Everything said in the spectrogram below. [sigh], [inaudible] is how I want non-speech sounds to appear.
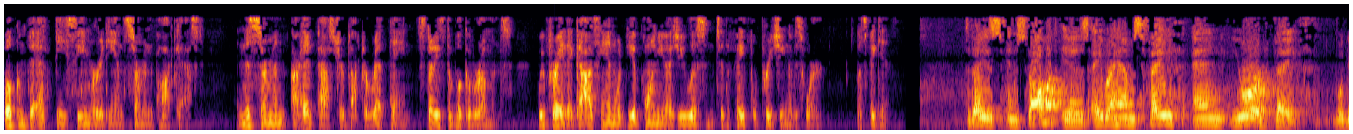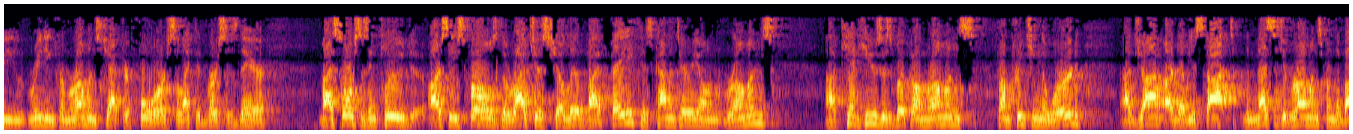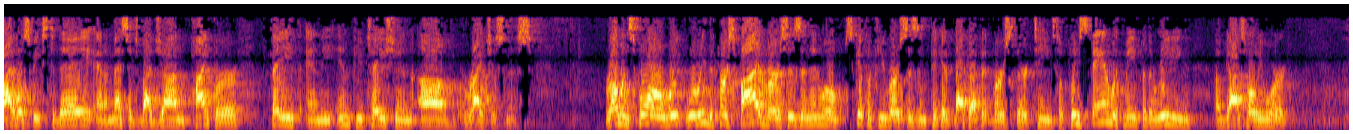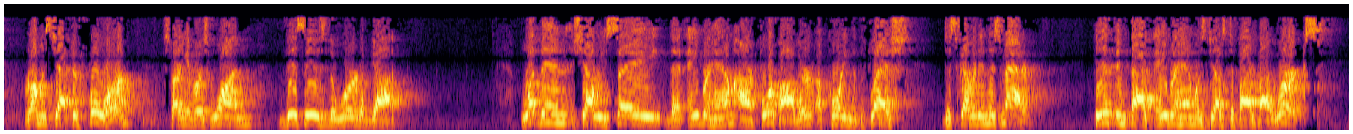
Welcome to FPC Meridian Sermon Podcast. In this sermon, our head pastor, Dr. Rhett Payne, studies the book of Romans. We pray that God's hand would be upon you as you listen to the faithful preaching of His Word. Let's begin. Today's installment is Abraham's faith and your faith. We'll be reading from Romans chapter 4, selected verses there. My sources include R.C. Sproul's The Righteous Shall Live by Faith, his commentary on Romans, uh, Kent Hughes' book on Romans from Preaching the Word. Uh, John R.W. Stott, The Message of Romans from the Bible Speaks Today, and a message by John Piper, Faith and the Imputation of Righteousness. Romans 4, we'll read the first five verses and then we'll skip a few verses and pick it back up at verse 13. So please stand with me for the reading of God's holy word. Romans chapter 4, starting at verse 1, this is the Word of God. What then shall we say that Abraham, our forefather, according to the flesh, discovered in this matter? If in fact Abraham was justified by works,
